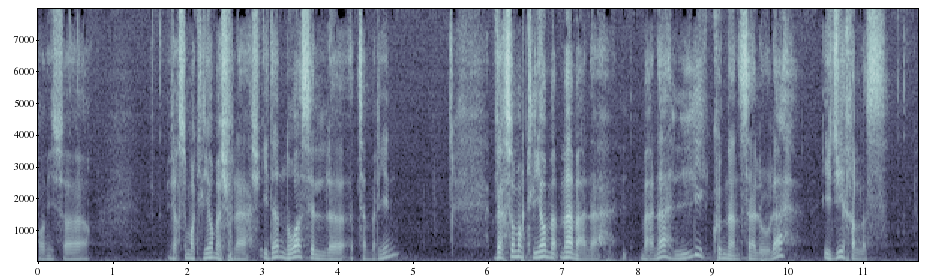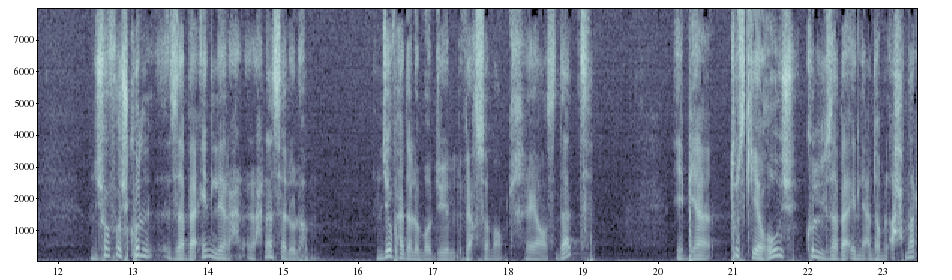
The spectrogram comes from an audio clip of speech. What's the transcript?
fournisseur versement client ما شفناهش اذا نواصل التمرين versement client ما معناه معناه اللي كنا نسالو له يجي يخلص نشوفوا شكون الزبائن اللي راح راح نسالو لهم نجيو في هذا لو موديول versement créance date اي بيان تو سكي روج كل الزبائن اللي عندهم الاحمر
